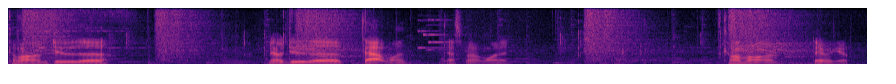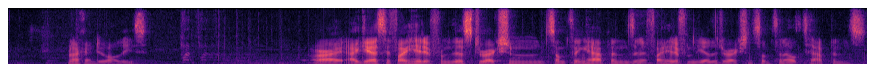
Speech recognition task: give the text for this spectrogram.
come on, do the... No, do the... that one. That's what I wanted. Come on. There we go. I'm not going to do all these. Alright, I guess if I hit it from this direction, something happens, and if I hit it from the other direction, something else happens.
